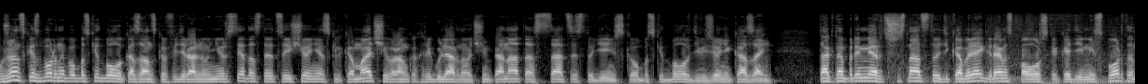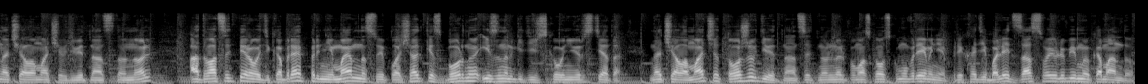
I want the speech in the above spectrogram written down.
У женской сборной по баскетболу Казанского федерального университета остается еще несколько матчей в рамках регулярного чемпионата Ассоциации студенческого баскетбола в дивизионе «Казань». Так, например, 16 декабря играем с Поволжской академией спорта, начало матча в 19.00, а 21 декабря принимаем на своей площадке сборную из энергетического университета. Начало матча тоже в 19.00 по московскому времени. Приходи болеть за свою любимую команду.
